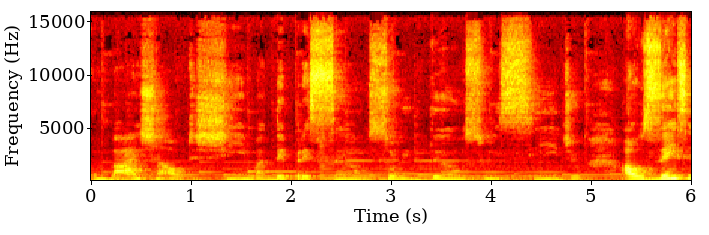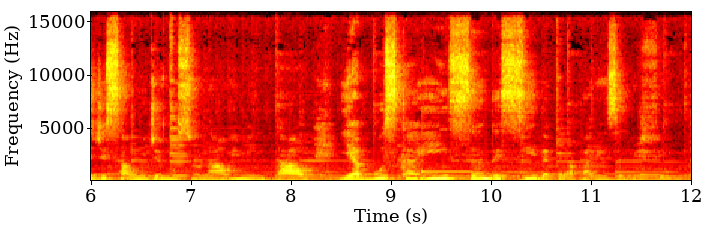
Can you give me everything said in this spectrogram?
com baixa autoestima, depressão, solidão, suicídio, ausência de saúde emocional e mental e a busca ensandecida pela aparência perfeita.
